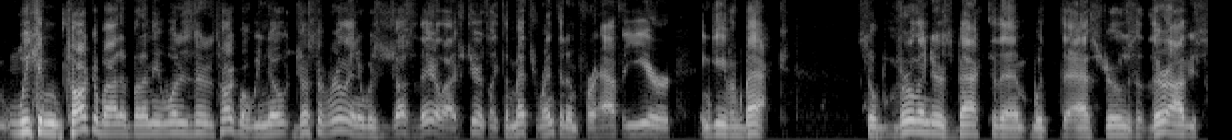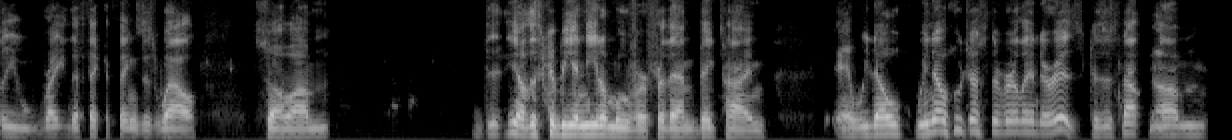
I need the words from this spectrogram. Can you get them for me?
we can talk about it, but I mean, what is there to talk about? We know Justin Verlander was just there last year. It's like the Mets rented him for half a year and gave him back. So Verlander's back to them with the Astros. They're obviously right in the thick of things as well. So um, you know this could be a needle mover for them big time and we know we know who Justin Verlander is because it's not mm-hmm. um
